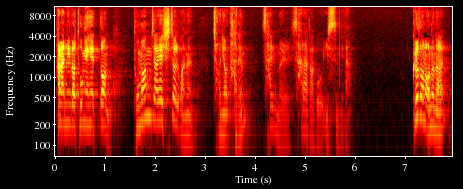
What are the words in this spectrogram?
하나님과 동행했던 도망자의 시절과는 전혀 다른 삶을 살아가고 있습니다. 그러던 어느 날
